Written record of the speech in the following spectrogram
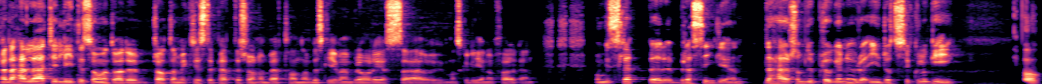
Ja, det här lät ju lite som att du hade pratat med Christer Pettersson och bett honom beskriva en bra resa och hur man skulle genomföra den. Om vi släpper Brasilien, det här som du pluggar nu då, idrottspsykologi. Ja.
